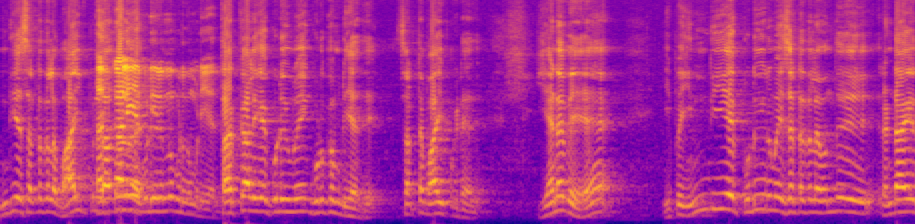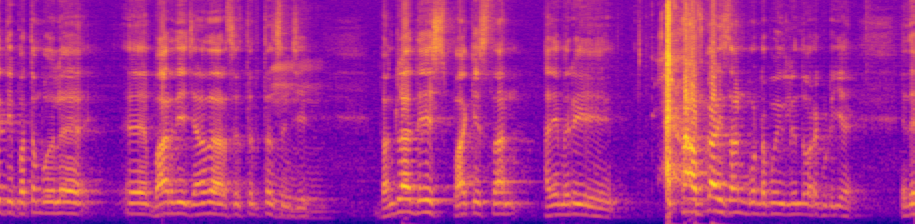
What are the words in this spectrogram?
இந்திய சட்டத்தில் வாய்ப்பு தற்காலிக குடியுரிமை கொடுக்க முடியாது. தற்காலிக குடியுரிமையும் கொடுக்க முடியாது. சட்ட வாய்ப்பு கிடையாது. எனவே இப்போ இந்திய குடியுரிமை சட்டத்தில் வந்து ரெண்டாயிரத்தி பத்தொம்போதில் பாரதிய ஜனதா அரசு திருத்தம் செஞ்சு பங்களாதேஷ் பாகிஸ்தான் அதே மாதிரி ஆப்கானிஸ்தான் போன்ற பகுதியிலிருந்து வரக்கூடிய இது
